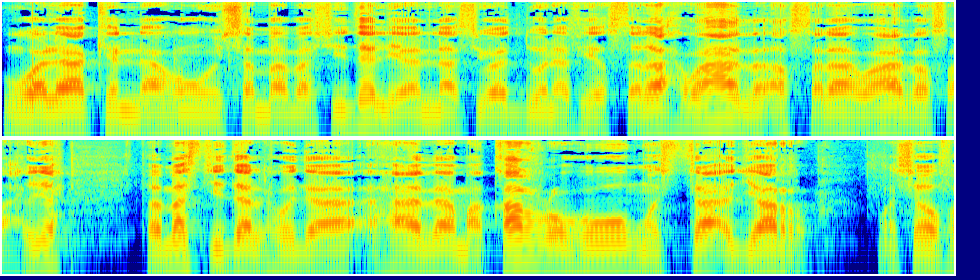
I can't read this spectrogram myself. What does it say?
ولكنه يسمى مسجدا لأن الناس يؤدون فيه الصلاة وهذا الصلاة وهذا صحيح فمسجد الهدى هذا مقره مستأجر وسوف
